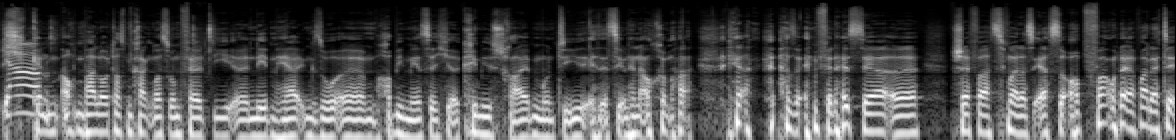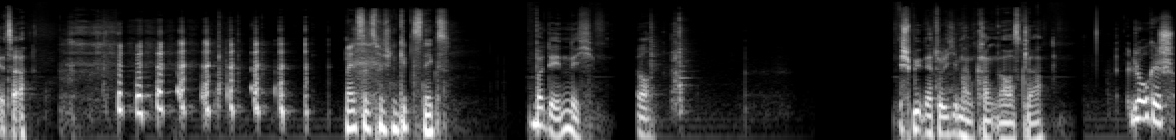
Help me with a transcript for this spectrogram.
Ich Ja. kenne auch ein paar Leute aus dem Krankenhausumfeld, die äh, nebenher irgendwie so ähm, hobbymäßig äh, Krimis schreiben und die erzählen dann auch immer, ja, also entweder ist der äh, Chefarzt mal das erste Opfer oder er war der Täter. Meinst du, dazwischen gibt's nichts? Bei denen nicht. Ja. Spielt natürlich immer im Krankenhaus, klar. Logisch.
